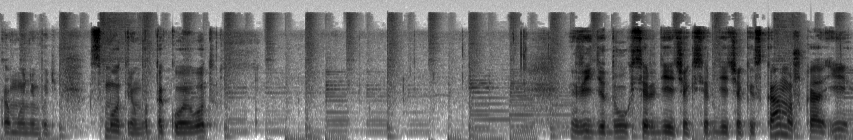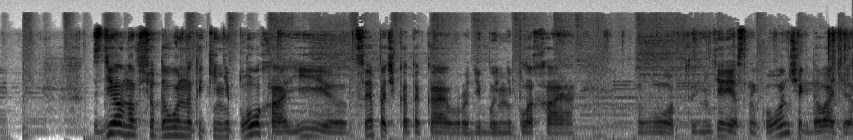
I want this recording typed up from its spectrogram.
кому-нибудь. Смотрим, вот такой вот. В виде двух сердечек, сердечек из камушка и сделано все довольно-таки неплохо и цепочка такая вроде бы неплохая. Вот, интересный кулончик, давайте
